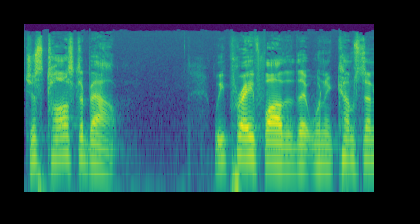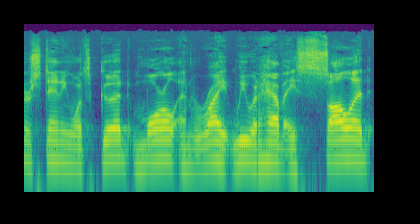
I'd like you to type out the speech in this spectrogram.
just tossed about. We pray, Father, that when it comes to understanding what's good, moral, and right, we would have a solid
